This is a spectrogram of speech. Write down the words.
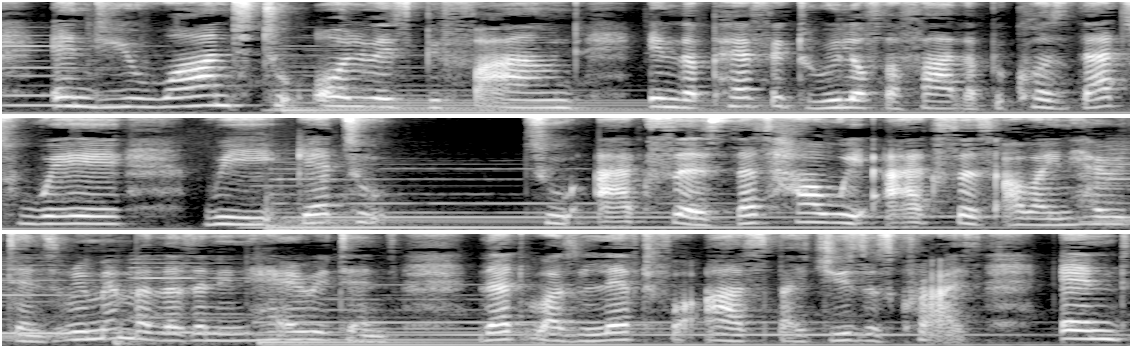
and you want to always be found in the perfect will of the Father because that's where we get to to access. That's how we access our inheritance. Remember there's an inheritance that was left for us by jesus christ. And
